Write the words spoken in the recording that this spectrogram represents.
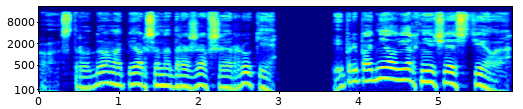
Он с трудом оперся на дрожавшие руки и приподнял верхнюю часть тела.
